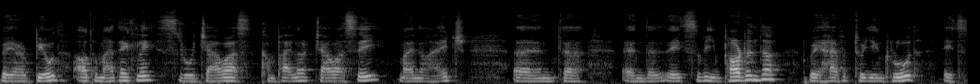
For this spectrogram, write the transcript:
We are built automatically through Java's compiler, Java C minor h, and uh, and it's important we have to include its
